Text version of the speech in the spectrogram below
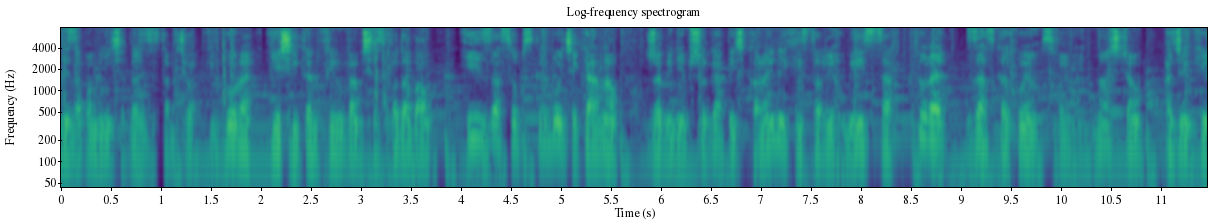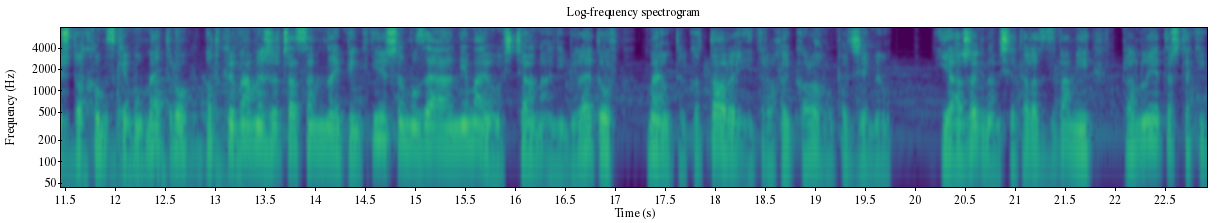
Nie zapomnijcie też zostawić łapki w górę, jeśli ten film Wam się spodobał i zasubskrybujcie kanał, żeby nie przegapić kolejnych historii o miejscach, które zaskakują swoją innością, a dzięki sztokholmskiemu metru odkrywamy, że czasem najpiękniejsze muzea nie mają ścian ani biletów, mają tylko tory i trochę koloru pod ziemią. Ja żegnam się teraz z Wami. Planuję też taki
